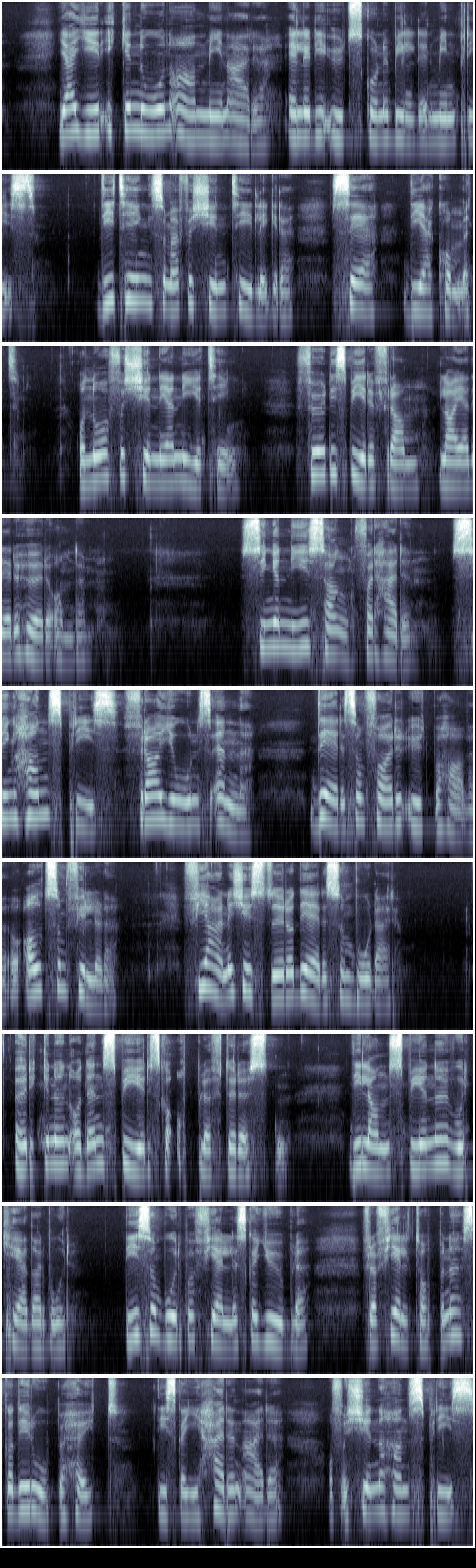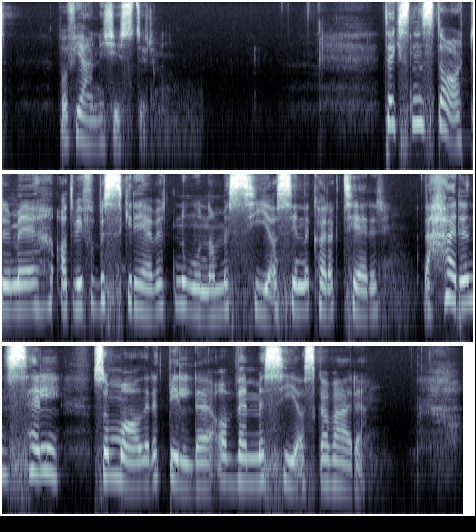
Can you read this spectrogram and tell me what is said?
Jeg gir ikke noen annen min ære, eller de utskårne bilder min pris. De ting som er forkynt tidligere, se, de er kommet. Og nå forkynner jeg nye ting før de spirer fram, lar jeg dere høre om dem. Syng en ny sang for Herren. Syng Hans pris fra jordens ende, dere som farer ut på havet, og alt som fyller det. Fjerne kyster og dere som bor der. Ørkenen og dens byer skal oppløfte røsten, de landsbyene hvor Kedar bor. De som bor på fjellet, skal juble. Fra fjelltoppene skal de rope høyt. De skal gi Herren ære og forkynne hans pris på fjerne kyster. Teksten starter med at vi får beskrevet noen av Messias sine karakterer. Det er Herren selv som maler et bilde av hvem Messias skal være.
